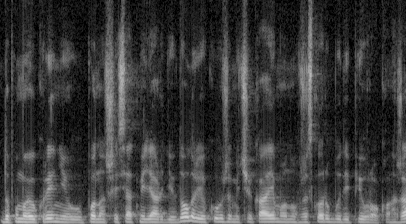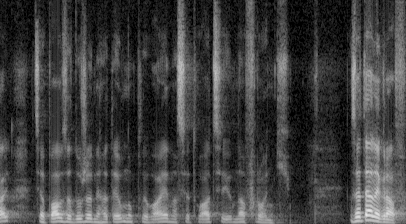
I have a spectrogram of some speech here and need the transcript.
допомоги Україні у понад 60 мільярдів доларів, яку вже ми чекаємо. Ну, вже скоро буде півроку. На жаль, ця пауза дуже негативно впливає на ситуацію на фронті. The Telegraph.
